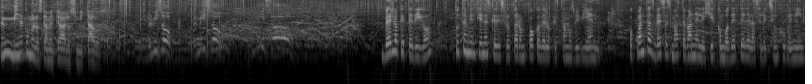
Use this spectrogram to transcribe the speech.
Eh, Mira cómo los cametea a los invitados. Permiso, permiso, permiso. ¿Ves lo que te digo? Tú también tienes que disfrutar un poco de lo que estamos viviendo. ¿O cuántas veces más te van a elegir como DT de la selección juvenil?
